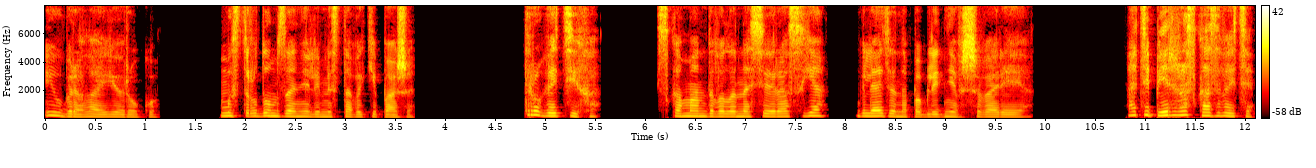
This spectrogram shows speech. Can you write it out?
и убрала ее руку. Мы с трудом заняли места в экипаже. «Трогай тихо», — скомандовала на сей раз я, глядя на побледневшего Рея. «А теперь рассказывайте»,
